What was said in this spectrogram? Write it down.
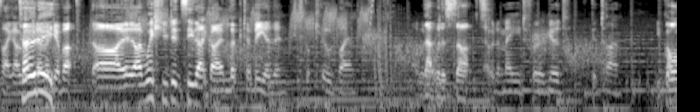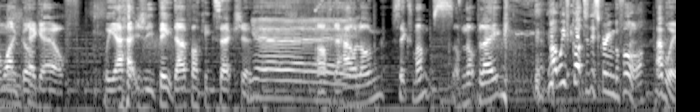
He's like, I Tony. never give up. Oh, I wish you didn't see that guy and looked at me and then just got killed by him. That would have sucked. that would have made for a good good time. You've got Oh one peg of health. We actually beat that fucking section. Yeah. After how long? Six months of not playing? oh, we've got to this screen before. Have we?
